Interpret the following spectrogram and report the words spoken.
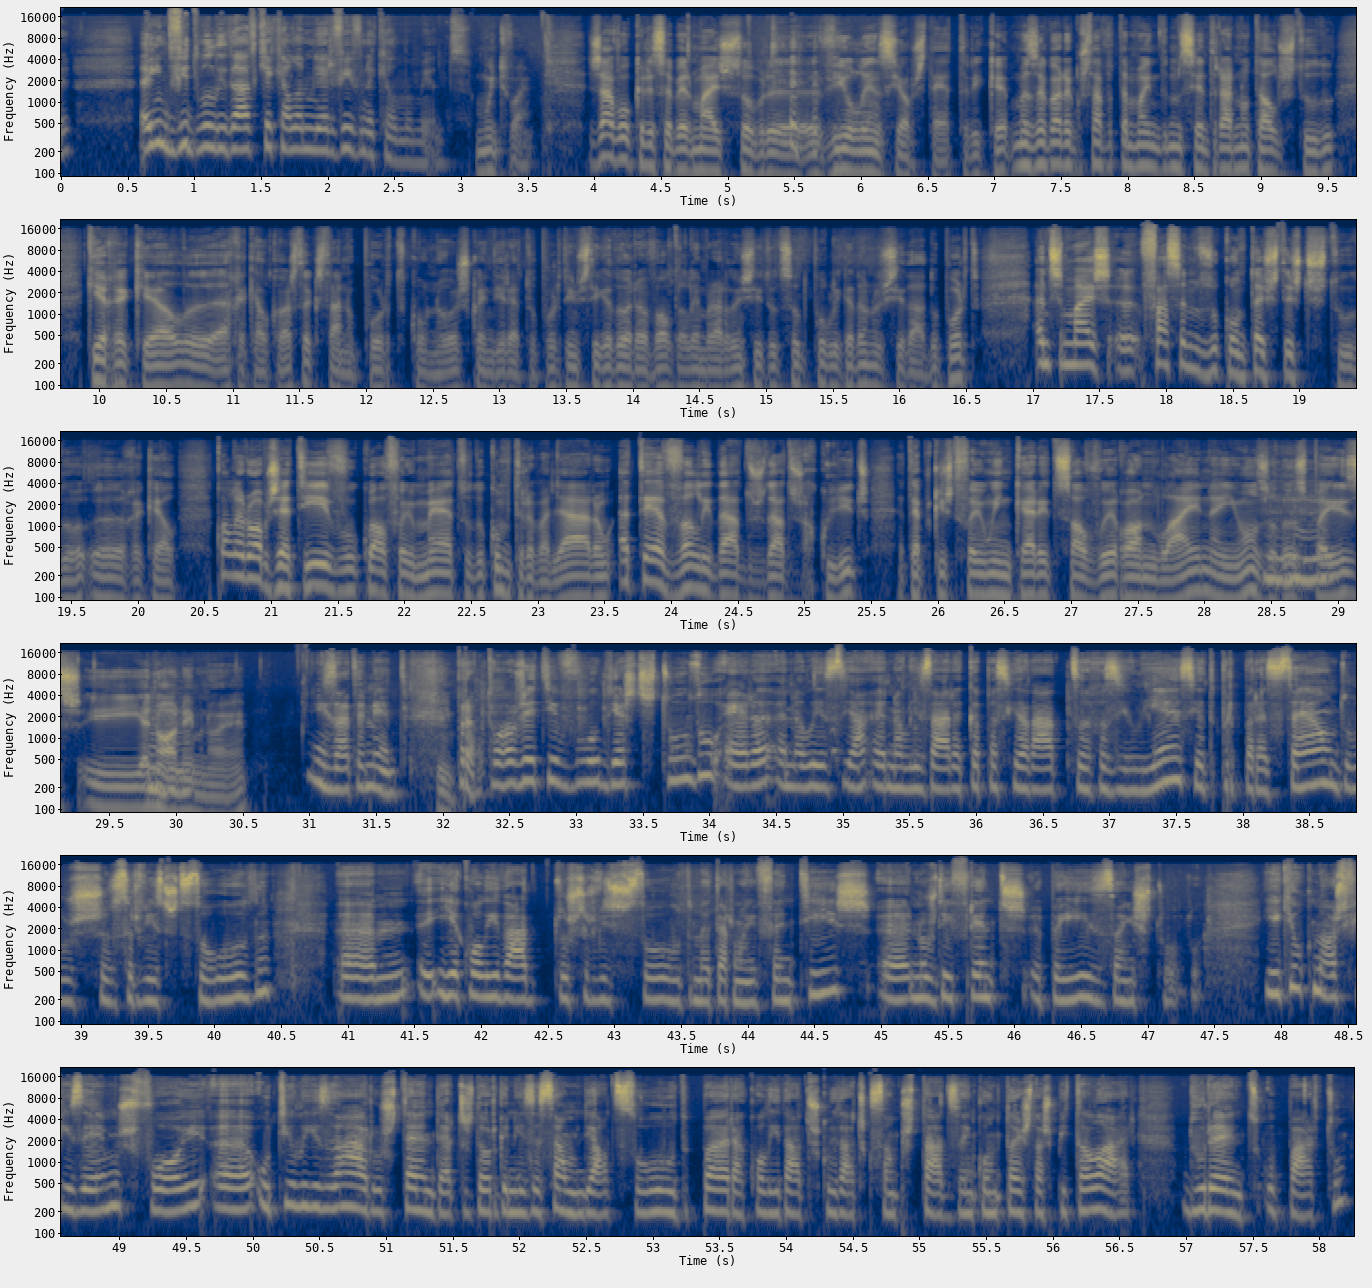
a individualidade que aquela mulher vive naquele momento. Muito bem. Já vou querer saber mais sobre a violência obstétrica, mas agora gostava também de me centrar no tal estudo que a Raquel, a Raquel Costa, que está no Porto connosco, em direto do Porto, investigadora, volta a lembrar do Instituto de Saúde Pública da Universidade do Porto. Antes de mais, eh, faça-nos o contexto deste estudo, eh, Raquel. Qual era o objetivo, qual foi o método, como trabalharam, até a validade dos dados recolhidos, até porque isto foi um inquérito, salvo erro, online, em 11 uhum. ou 12 países e anónimo, uhum. não é? Exatamente. Sim. Pronto, o objetivo deste estudo era analisar, analisar a capacidade de resiliência, de preparação dos serviços de saúde um, e a qualidade dos serviços de saúde materno-infantis uh, nos diferentes países em estudo. E aquilo que nós fizemos foi uh, utilizar os estándares da Organização Mundial de Saúde para a qualidade dos cuidados que são prestados em contexto hospitalar durante o parto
